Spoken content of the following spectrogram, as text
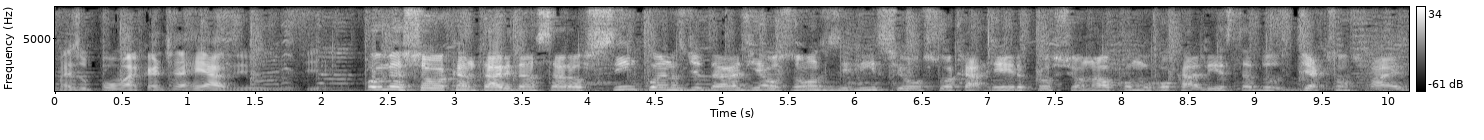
Mas o Paul McCartney já reaviu o. Começou a cantar e dançar aos 5 anos de idade e aos 11 iniciou sua carreira profissional como vocalista dos Jackson's Five,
